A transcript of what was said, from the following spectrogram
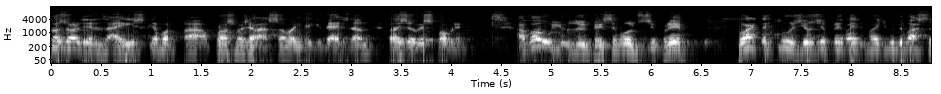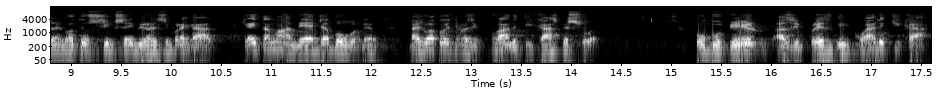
nós organizar isso, que a próxima geração, aí, daqui a 10 anos, vai resolver esse problema. Agora, o desemprego, você falou do desemprego, daqui uns dias o desemprego vai, vai diminuir bastante, vai ter uns 5, 6 milhões de desempregados que aí está numa média boa, né? Mas uma coisa que fazer, qualificar as pessoas. O governo, as empresas têm que qualificar.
